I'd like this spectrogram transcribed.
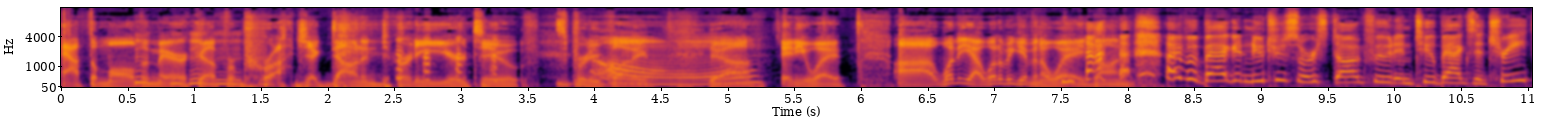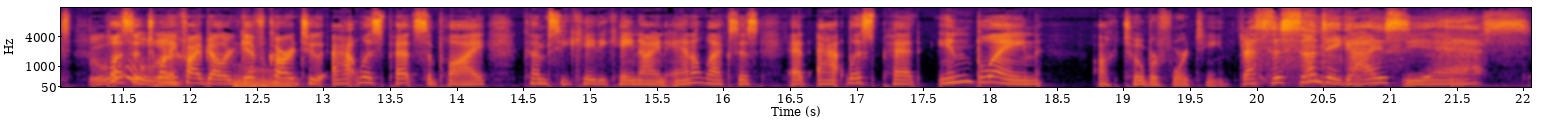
at the Mall of America for Project Down and Dirty Year Two. It's pretty funny. Yeah. Anyway, uh, what? Yeah, what are we giving away, Dawn? I have a bag of Nutrisource dog food and two bags of treats, plus a $25 gift card to Atlas Pet Supply. Come see Katie K9 and Alexis at Atlas Pet in Blaine, October 14th. That's this Sunday, guys. Yes.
